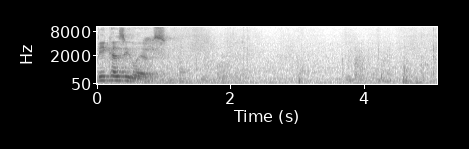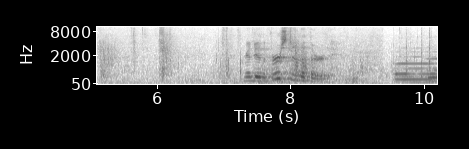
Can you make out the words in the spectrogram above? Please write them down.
Because He Lives. We're going to do the first and the third.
